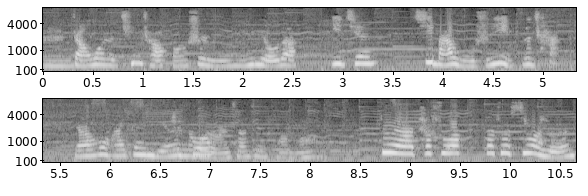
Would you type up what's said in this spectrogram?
嗯掌握着清朝皇室遗遗留的一千七百五十亿资产，然后还跟别人说有人相信他吗？对啊，他说他说希望有人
